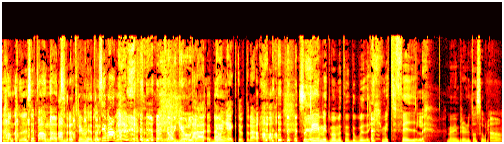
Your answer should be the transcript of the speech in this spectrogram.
andra, Vi ser på annat. andra trevligheter. Se vad annat. Kan vi googla direkt efter det här. Så det är mitt moment of the week, mitt fail med min brun utan sol. Ja.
